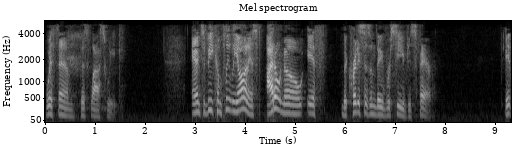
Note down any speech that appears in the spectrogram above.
with them this last week. And to be completely honest, I don't know if the criticism they've received is fair. It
